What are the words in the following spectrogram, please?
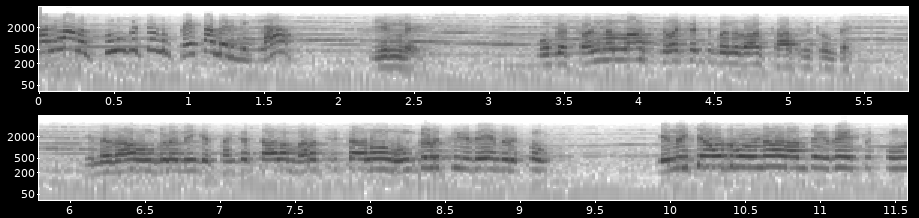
தன்மானம் தூங்கட்டும்னு பேசாம இருந்தீங்களா? இல்லை. உங்க கண்ணெல்லாம் திறக்கட்டும் தான் காத்துக்கிட்டு இருந்தேன். என்னதான் உங்களை நீங்க தங்கத்தால மறைச்சிட்டாலும் உங்களுக்கு இதயம் இருக்கும். என்னைக்காவது ஒரு நாள் அந்த இதயத்துக்கும்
